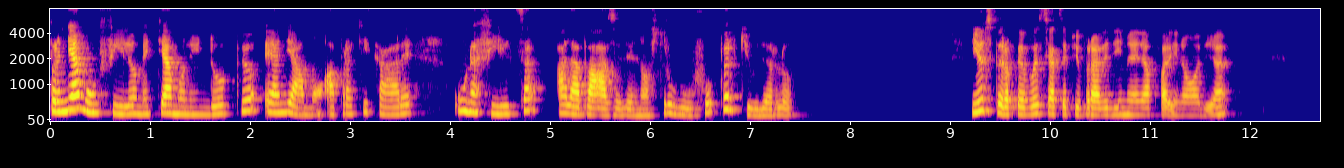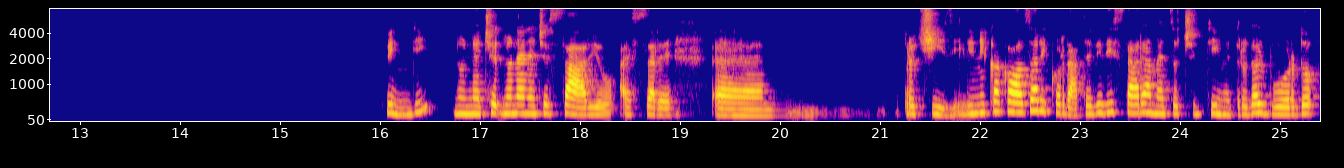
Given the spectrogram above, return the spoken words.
Prendiamo un filo, mettiamolo in doppio e andiamo a praticare una filza alla base del nostro gufo per chiuderlo. Io spero che voi siate più bravi di me a fare i nodi, eh? Quindi non è, non è necessario essere ehm, precisi, l'unica cosa ricordatevi di stare a mezzo centimetro dal bordo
